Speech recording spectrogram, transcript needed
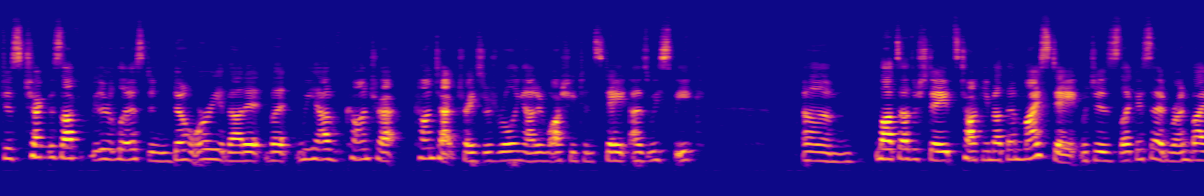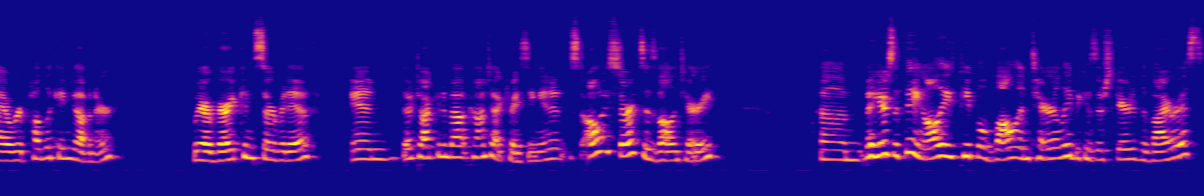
just check this off your list and don't worry about it. But we have contract contact tracers rolling out in Washington State as we speak. Um, lots of other states talking about them. My state, which is, like I said, run by a Republican governor, we are very conservative, and they're talking about contact tracing, and it always starts as voluntary. Um, but here's the thing all these people voluntarily, because they're scared of the virus,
